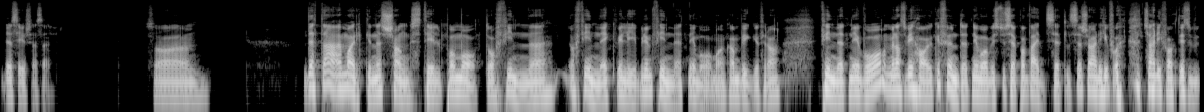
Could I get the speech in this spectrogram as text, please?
det sier seg selv. Så dette er markedenes sjanse til på en måte å finne, finne ekvilibrium, finne et nivå man kan bygge fra. Finne et nivå, Men altså, vi har jo ikke funnet et nivå. Hvis du ser på verdsettelser, så er de, så er de faktisk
